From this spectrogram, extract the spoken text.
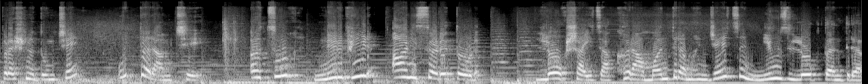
प्रश्न तुमचे उत्तर आमचे. अचूक निर्भीड आणि सडेतोड. लोकशाहीचा खरा मंत्र म्हणजेच न्यूज लोकतंत्र.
